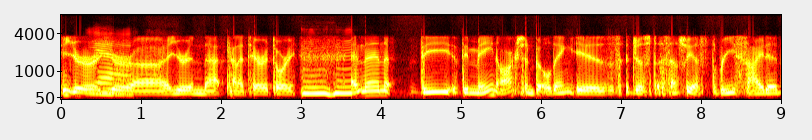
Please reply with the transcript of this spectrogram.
you're yeah. you're uh, you're in that kind of territory, mm-hmm. and then the the main auction building is just essentially a three sided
